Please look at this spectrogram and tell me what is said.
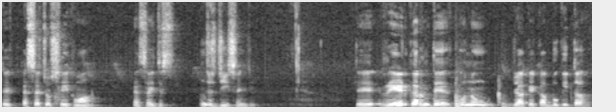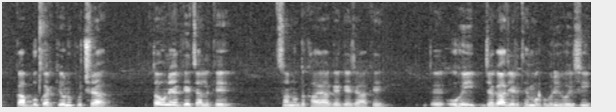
ਤੇ ਐਸਐਚਓ ਸੇਖਵਾਂ ਐਸਆਈ ਜਸਜੀਤ ਸਿੰਘ ਜੀ। ਤੇ ਰੇਡ ਕਰਨ ਤੇ ਉਹਨੂੰ ਜਾ ਕੇ ਕਾਬੂ ਕੀਤਾ, ਕਾਬੂ ਕਰਕੇ ਉਹਨੂੰ ਪੁੱਛਿਆ ਤਾਂ ਉਹਨੇ ਅੱਗੇ ਚੱਲ ਕੇ ਸਾਨੂੰ ਦਿਖਾਇਆ ਅੱਗੇ ਅੱਗੇ ਜਾ ਕੇ ਤੇ ਉਹੀ ਜਗ੍ਹਾ ਜਿਹੜੀ ਤੇ ਮੁਖਬਰੀ ਹੋਈ ਸੀ,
